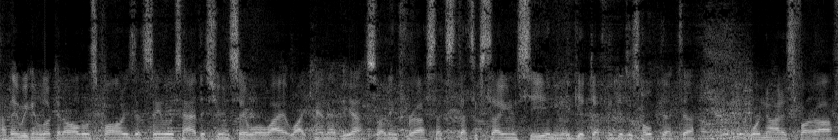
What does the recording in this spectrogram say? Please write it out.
I think we can look at all those qualities that St. Louis had this year and say, well, why why can't that be us? So I think for us, that's that's exciting to see, and it get, definitely gives us hope that uh, we're not as far off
